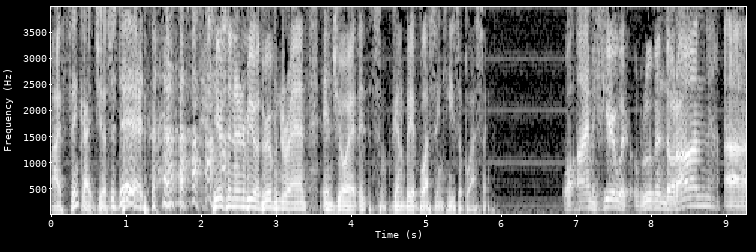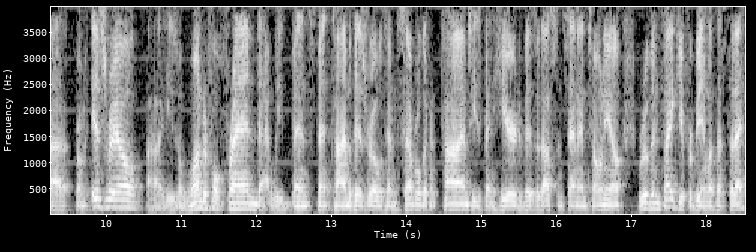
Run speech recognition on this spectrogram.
I think I just, Just did. Here's an interview with Ruben Doron. Enjoy it. It's going to be a blessing. He's a blessing. Well, I'm here with Ruben Doron uh, from Israel. Uh, he's a wonderful friend. Uh, we've been spent time with Israel with him several different times. He's been here to visit us in San Antonio. Ruben, thank you for being with us today.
